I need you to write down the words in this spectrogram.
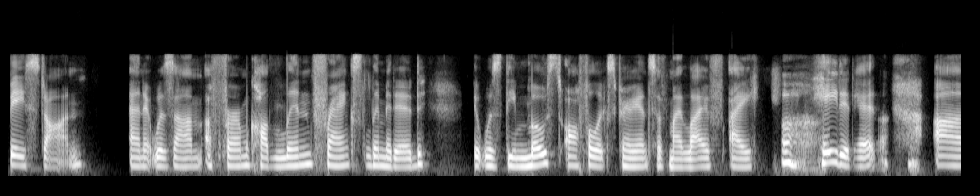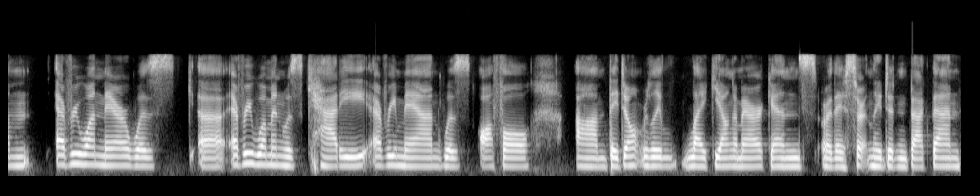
based on. And it was um, a firm called Lynne Franks Limited it was the most awful experience of my life. I hated it. Um, everyone there was, uh, every woman was catty. Every man was awful. Um, they don't really like young Americans, or they certainly didn't back then.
